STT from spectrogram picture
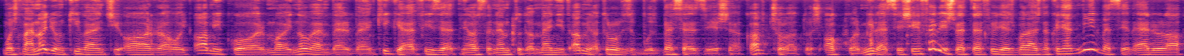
most már nagyon kíváncsi arra, hogy amikor majd novemberben ki kell fizetni azt a nem tudom mennyit, ami a trollibusz beszerzéssel kapcsolatos, akkor mi lesz? És én fel is vettem Fügyes Balázsnak, hogy hát miért beszél erről a,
